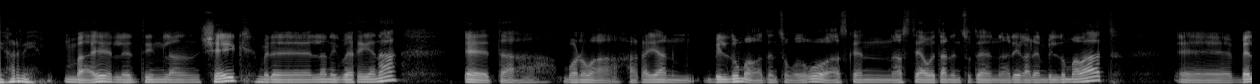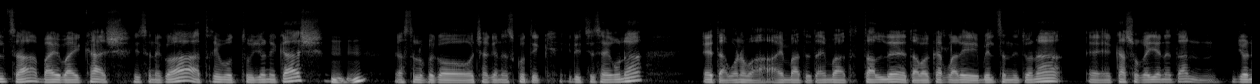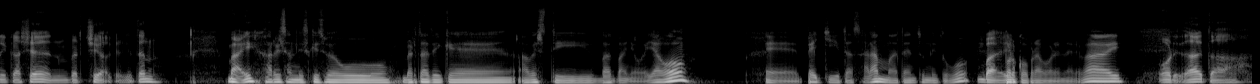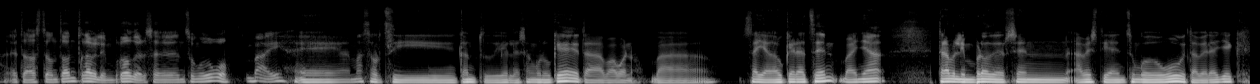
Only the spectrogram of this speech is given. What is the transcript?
Harvey. Bai, Let England Shake, bere lanik berriena. Eta, bueno, ba, jarraian bilduma bat entzungo dugu. Azken aste hauetan entzuten ari garen bilduma bat. E, beltza, Bye Bye Cash izenekoa, Attribute to Johnny Cash, Mhm. gaztelupeko hotxaken eskutik iritsi zaiguna. Eta, bueno, ba, hainbat eta hainbat talde eta bakarlari biltzen dituena, e, kasu gehienetan Johnny Cashen bertsioak egiten. Bai, jarri izan dizkizuegu bertatik eh, abesti bat baino gehiago. Eh, Petxi eta Zarama eta entzun ditugu. Bai, Porko Braboren ere, bai. hori da, eta eta azte honetan Traveling Brothers eh, entzungo dugu. Bai, eh, amazortzi kantu direla esango nuke, eta, ba, bueno, ba, zaila daukeratzen, baina Traveling Brothersen abestia entzungo dugu, eta beraiek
